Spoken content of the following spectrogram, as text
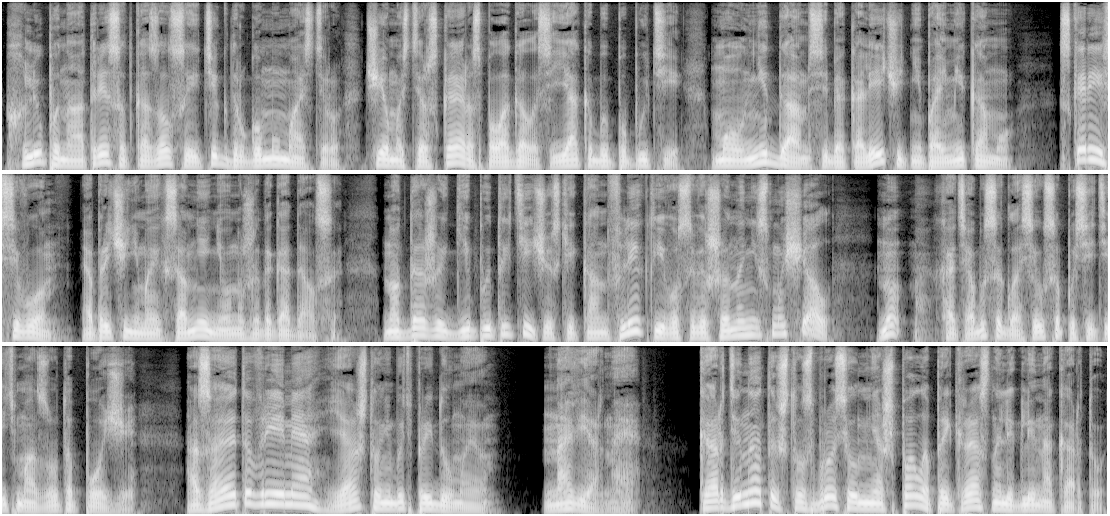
Хлюпа наотрез отказался идти к другому мастеру, чья мастерская располагалась якобы по пути. Мол, не дам себя калечить, не пойми кому. Скорее всего, о причине моих сомнений он уже догадался. Но даже гипотетический конфликт его совершенно не смущал. Ну, хотя бы согласился посетить Мазута позже. А за это время я что-нибудь придумаю. Наверное. Координаты, что сбросил меня шпала, прекрасно легли на карту.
